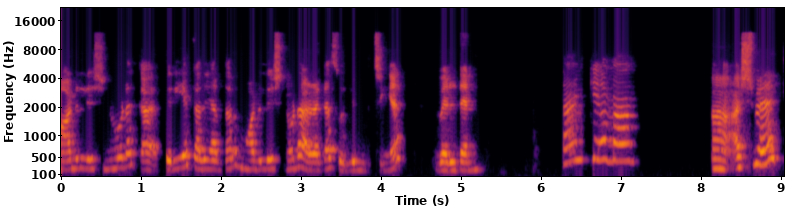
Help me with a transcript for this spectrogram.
மாடுலேஷனோட க பெரிய கதையா இருந்தாலும் மாடுலேஷனோட அழகா சொல்லி முடிச்சீங்க. Well done thank you ma'am Ashwath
